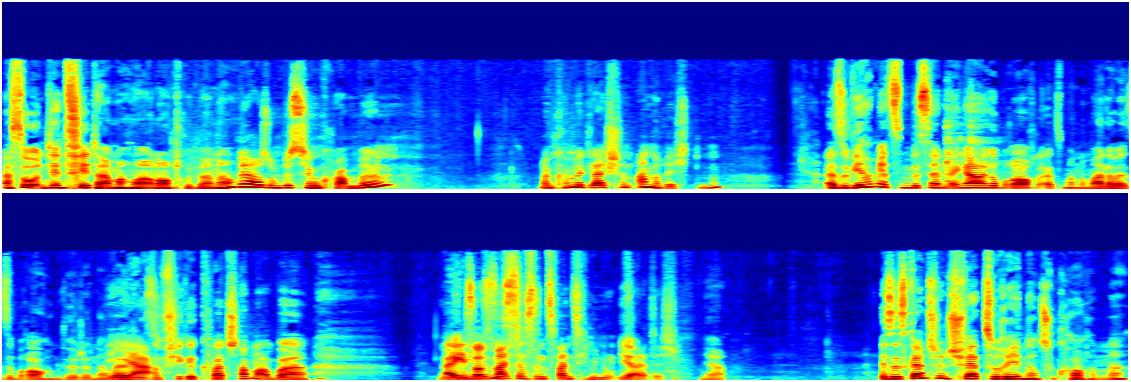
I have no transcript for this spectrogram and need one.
Achso, und den Feta machen wir auch noch drüber, ne? Ja, so ein bisschen crumblen. Dann können wir gleich schon anrichten. Also wir haben jetzt ein bisschen länger gebraucht, als man normalerweise brauchen würde, ne? weil ja. wir so viel gequatscht haben, aber nee, sonst mache ich das in 20 Minuten ja. fertig. Ja. Es ist ganz schön schwer zu reden und zu kochen, ne?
